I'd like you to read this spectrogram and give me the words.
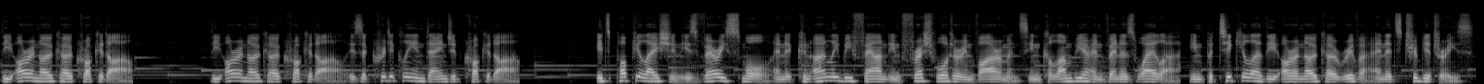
The Orinoco crocodile. The Orinoco crocodile is a critically endangered crocodile. Its population is very small and it can only be found in freshwater environments in Colombia and Venezuela, in particular the Orinoco River and its tributaries.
